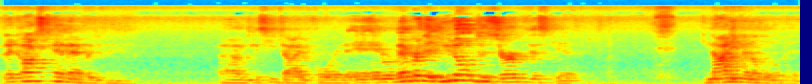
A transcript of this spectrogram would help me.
but it costs Him everything because um, He died for it. And, and remember that you don't deserve this gift, not even a little bit.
